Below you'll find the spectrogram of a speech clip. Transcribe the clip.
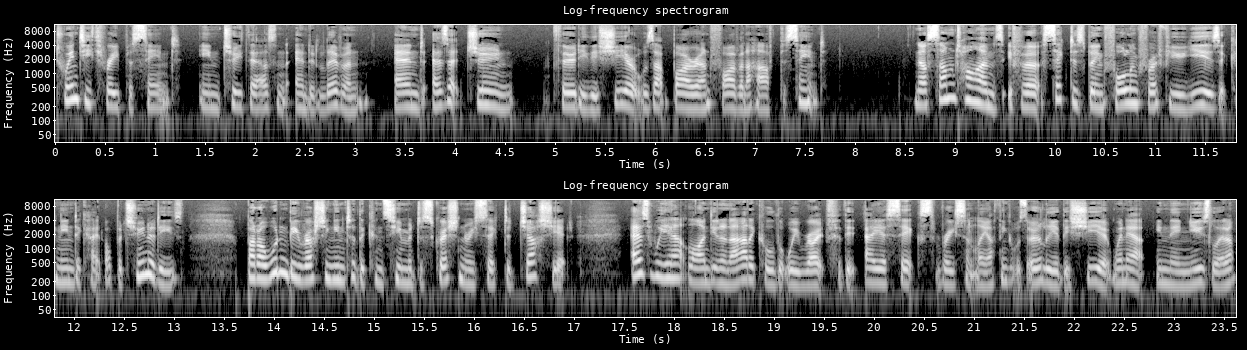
23% in 2011, and as at June 30 this year, it was up by around 5.5%. Now, sometimes if a sector's been falling for a few years, it can indicate opportunities, but I wouldn't be rushing into the consumer discretionary sector just yet. As we outlined in an article that we wrote for the ASX recently, I think it was earlier this year, went out in their newsletter,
